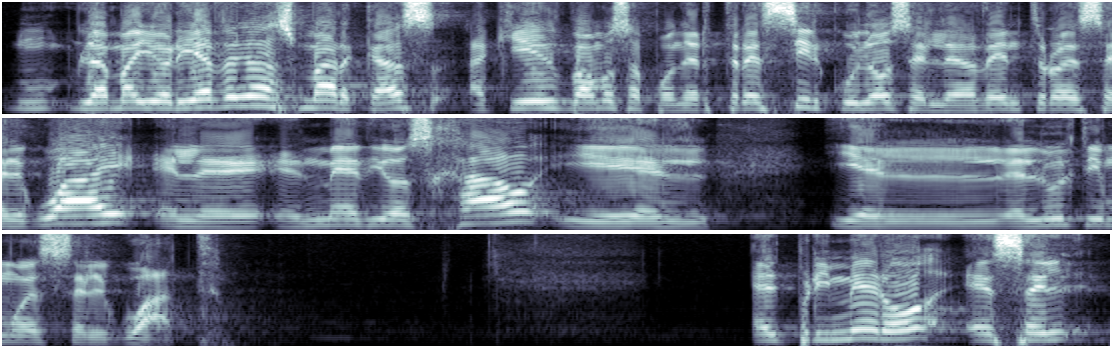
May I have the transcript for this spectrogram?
La mayoría de las marcas, aquí vamos a poner tres círculos, el de adentro es el why, el en medio es how y, el, y el, el último es el what. El primero es el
